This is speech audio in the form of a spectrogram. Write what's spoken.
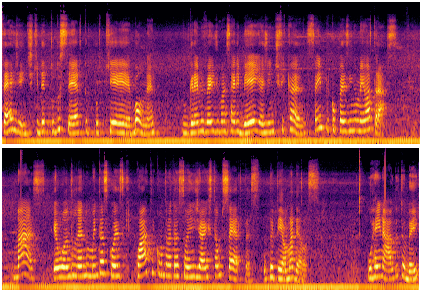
fé, gente, que dê tudo certo, porque, bom, né? O Grêmio veio de uma série B e a gente fica sempre com o pezinho meio atrás. Mas eu ando lendo muitas coisas que quatro contratações já estão certas. O PP é uma delas. O Reinaldo também.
